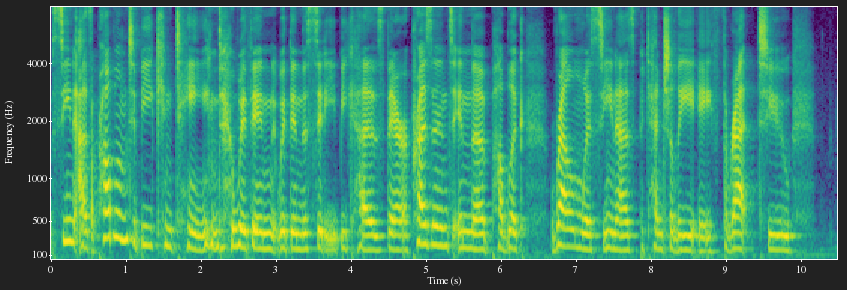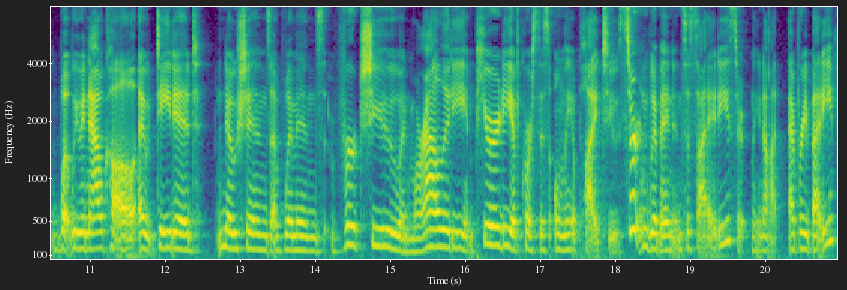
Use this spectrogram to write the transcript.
seen as a problem to be contained within within the city because their presence in the public realm was seen as potentially a threat to what we would now call outdated notions of women's virtue and morality and purity. Of course, this only applied to certain women in society, certainly not everybody.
